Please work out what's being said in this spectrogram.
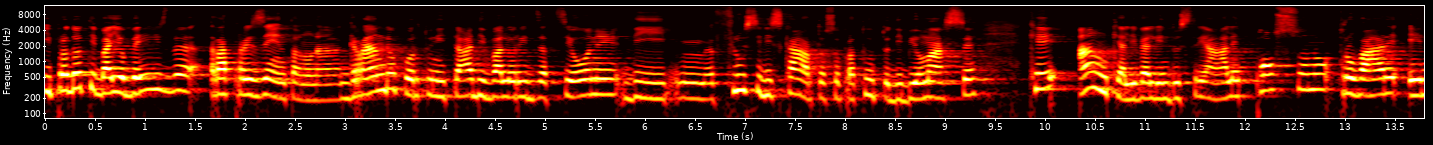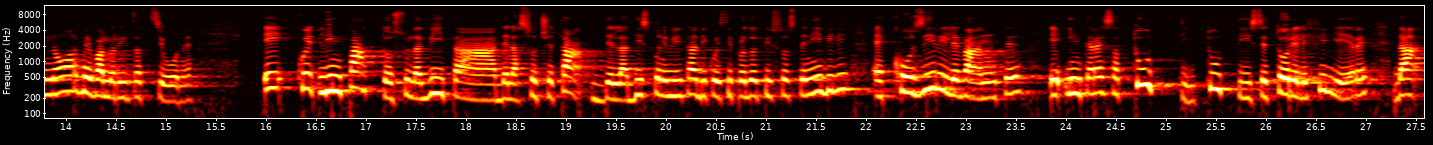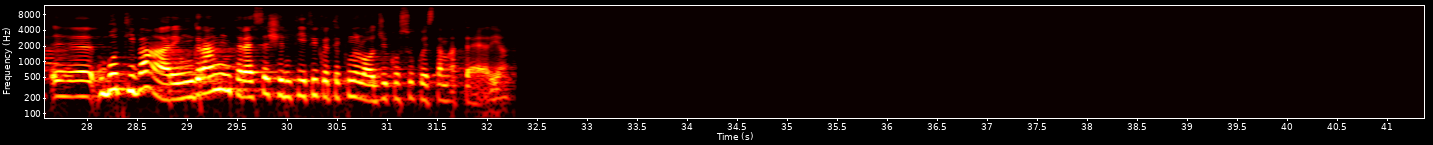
I prodotti bio-based rappresentano una grande opportunità di valorizzazione di mm, flussi di scarto, soprattutto di biomasse, che anche a livello industriale possono trovare enorme valorizzazione e l'impatto sulla vita della società, della disponibilità di questi prodotti sostenibili è così rilevante e interessa tutti, tutti i settori e le filiere da eh, motivare un grande interesse scientifico e tecnologico su questa materia.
